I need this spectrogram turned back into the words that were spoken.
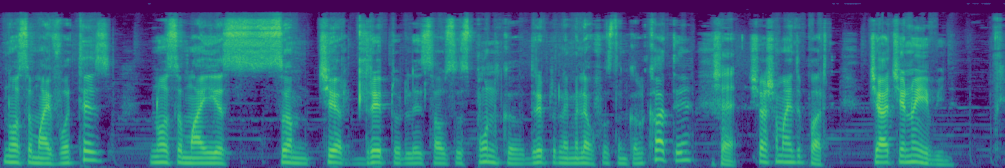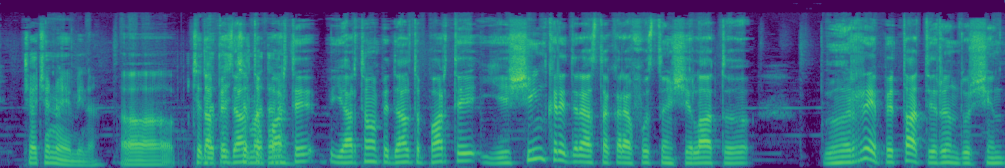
nu o să mai votez, nu o să mai ies să-mi cer drepturile sau să spun că drepturile mele au fost încălcate Așa e. și așa mai departe. Ceea ce nu e bine. Ceea ce nu e bine. Uh, ce Dar pe detest de cel altă mai tare? parte, iartă-mă, pe de altă parte, e și încrederea asta care a fost înșelată în repetate rânduri și în,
